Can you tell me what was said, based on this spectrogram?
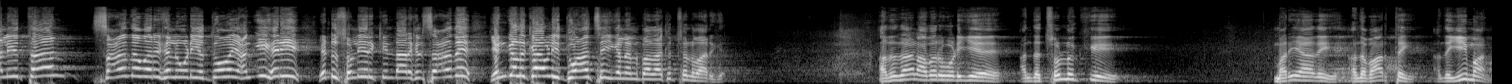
அழித்தான். சாதவர்களுடைய துவை அங்கீகரி என்று சொல்லியிருக்கின்றார்கள். சாது எங்களுக்காக நீ துவா செய்கள் என்பதாக சொல்வார்கள் அதுதான் அவருடைய அந்த சொல்லுக்கு மரியாதை அந்த வார்த்தை அந்த ஈமான்.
